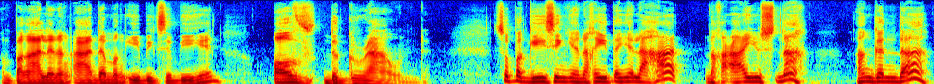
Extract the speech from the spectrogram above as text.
Ang pangalan ng Adam ang ibig sabihin, of the ground. So pagising niya, nakita niya lahat. Nakaayos na. Ang ganda.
